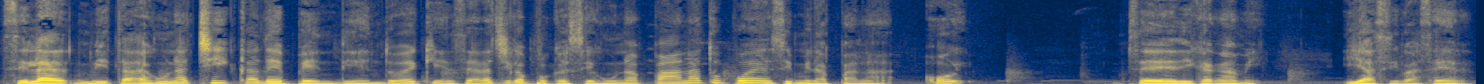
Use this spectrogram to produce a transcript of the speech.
Si la invitada es una chica, dependiendo de quién sea la chica, porque si es una pana, tú puedes decir, mira, pana, hoy se dedican a mí. Y así va a ser.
